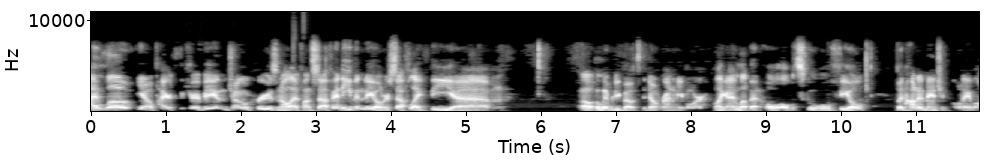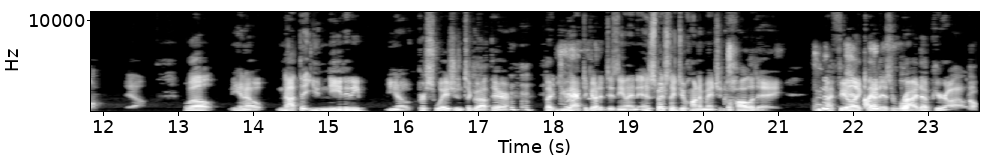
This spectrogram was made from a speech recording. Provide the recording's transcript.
I love, you know, Pirates of the Caribbean, Jungle Cruise, and all that fun stuff, and even the older stuff like the, um, oh, the Liberty boats that don't run anymore. Like, I love that whole old school feel, but Haunted Mansion all day long. Yeah. Well, you know, not that you need any, you know, persuasion to go out there, but you have to go to Disneyland and especially do Haunted Mansion Holiday. I feel like that I- is right up your alley. Oh.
